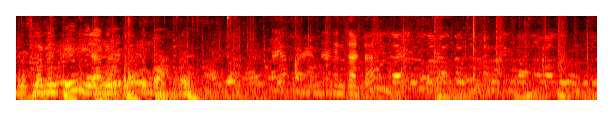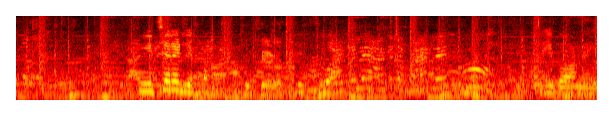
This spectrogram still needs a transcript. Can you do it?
డ్రెస్ల మీదకి యాభై రూపాయలు అయితే బాగుంది. ఎంత ఇచ్చే రేట్ చెప్పండి. ఇవి బాగున్నాయి.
